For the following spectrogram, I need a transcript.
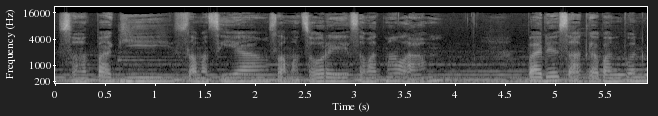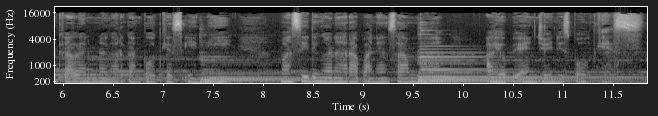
selamat pagi, selamat siang, selamat sore, selamat malam. Pada saat kapan pun kalian mendengarkan podcast ini, masih dengan harapan yang sama, I hope you enjoy this podcast.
